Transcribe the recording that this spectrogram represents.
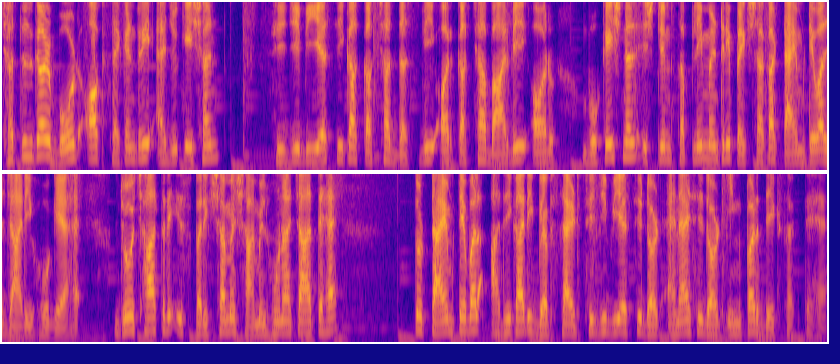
Chhattisgarh board of secondary education C का कक्षा दसवीं और कक्षा बारहवीं और वोकेशनल स्ट्रीम सप्लीमेंट्री परीक्षा का टाइम टेबल जारी हो गया है। जो छात्र इस परीक्षा में शामिल होना चाहते हैं तो टाइम टेबल आधिकारिक वेबसाइट सी पर देख सकते हैं।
